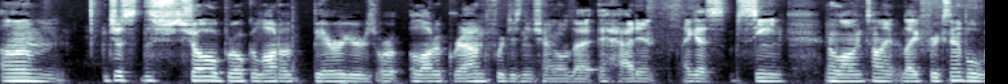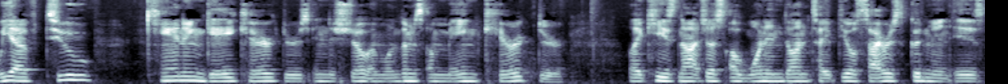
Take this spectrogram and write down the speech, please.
Um just the show broke a lot of barriers or a lot of ground for Disney Channel that it hadn't, I guess, seen in a long time. Like for example, we have two canon gay characters in the show, and one of them is a main character. Like he's not just a one and done type deal. Cyrus Goodman is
